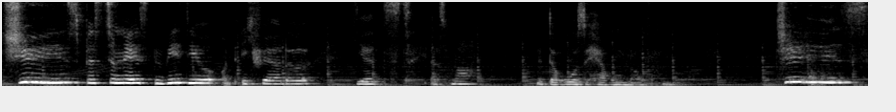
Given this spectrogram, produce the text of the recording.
Tschüss, bis zum nächsten Video und ich werde jetzt erstmal mit der Hose herumlaufen. Tschüss!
